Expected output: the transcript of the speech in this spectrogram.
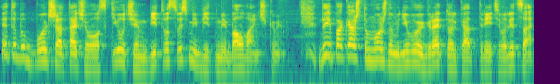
Это бы больше оттачивало скилл, чем битва с 8-битными болванчиками. Да и пока что можно в него играть только от третьего лица,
